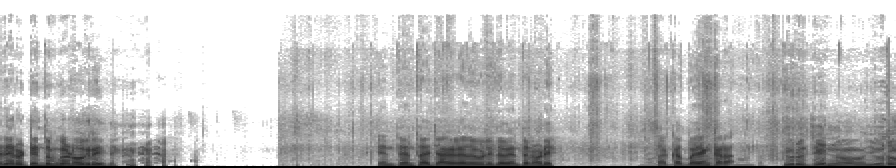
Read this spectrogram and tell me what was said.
ಅದೇ ರೊಟ್ಟಿ ತುಂಬ್ಕೊಂಡು ಹೋಗ್ರಿ. ಎಂತೆಂಥ ಜಾಗಗಳು ಇದಾವೆ ಅಂತ ನೋಡಿ. ಸಖತ್ ಭಯಂಕರ. ಇವರು ಜೈನು ಇವರು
